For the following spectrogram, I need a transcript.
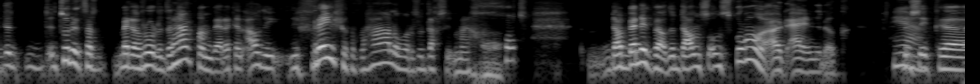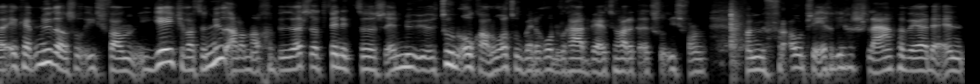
de, de, toen ik dat met een rode draad kwam werken en al die, die vreselijke verhalen hoorde, toen dacht ik, mijn god, dan ben ik wel de dans ontsprongen uiteindelijk. Ja. Dus ik, uh, ik heb nu wel zoiets van, jeetje, wat er nu allemaal gebeurt. Dat vind ik dus, en nu, toen ook al hoor, toen ik bij de Rode Draad werkte, toen had ik echt zoiets van, van mevrouw tegen die geslagen werden en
